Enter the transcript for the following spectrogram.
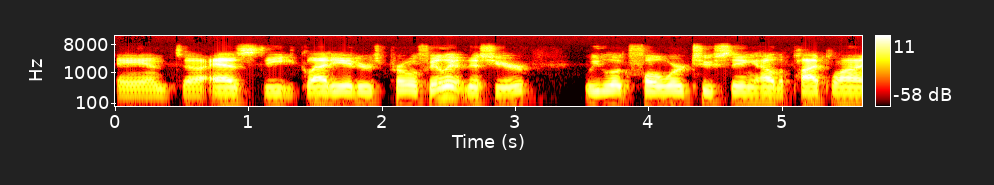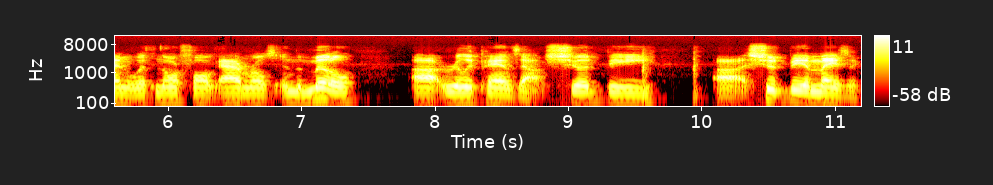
And uh, as the Gladiators pro affiliate this year, we look forward to seeing how the pipeline with Norfolk Admirals in the middle uh, really pans out. Should be uh, should be amazing.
